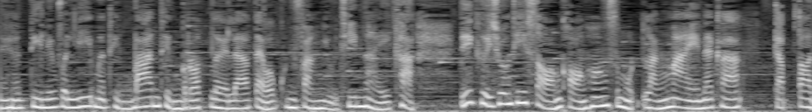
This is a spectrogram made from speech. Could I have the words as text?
นะคะ delivery มาถึงบ้านถึงรถเลยแล้ว แต่ว่าคุณฟังอยู่ที่ไหนค่ะ นี่คือช่วงที่ 2 ของห้องสมุดหลังใหม่นะคะ กับตอน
